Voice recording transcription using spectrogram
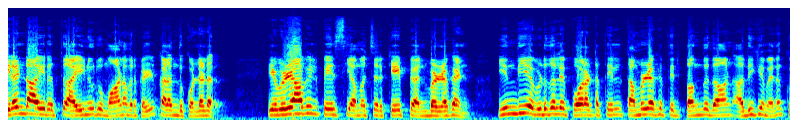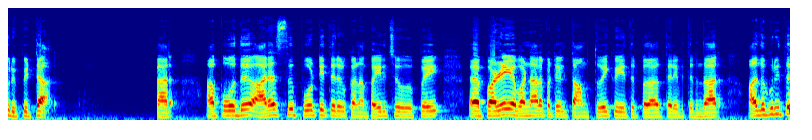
இரண்டாயிரத்து ஐநூறு மாணவர்கள் கலந்து கொண்டனர். இவ்விழாவில் பேசிய அமைச்சர் கே பி அன்பழகன் இந்திய விடுதலை போராட்டத்தில் தமிழகத்தின் பங்குதான் அதிகம் என குறிப்பிட்டார். அப்போது அரசு போட்டித் தேர்வுக்கான பயிற்சி வகுப்பை பழைய வண்ணாரப்பட்டில் தாம் துவக்கி வைத்திருப்பதாக தெரிவித்திருந்தார். அது குறித்த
